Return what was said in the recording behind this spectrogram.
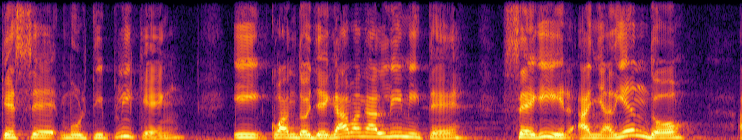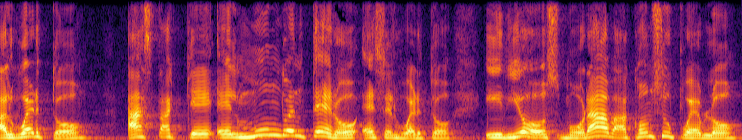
que se multipliquen y cuando llegaban al límite seguir añadiendo al huerto hasta que el mundo entero es el huerto y Dios moraba con su pueblo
